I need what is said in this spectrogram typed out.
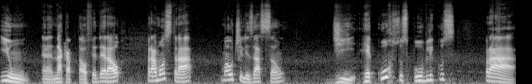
e um eh, na capital federal, para mostrar uma utilização de recursos públicos para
